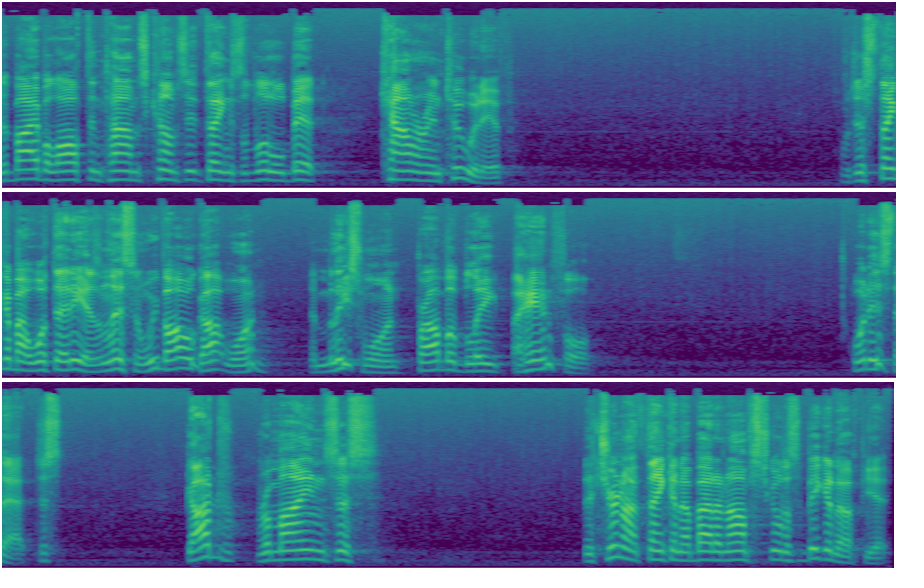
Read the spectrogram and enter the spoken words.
the Bible oftentimes comes at things a little bit counterintuitive. Well, just think about what that is. And listen, we've all got one, at least one, probably a handful. What is that? Just God reminds us that you're not thinking about an obstacle that's big enough yet.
